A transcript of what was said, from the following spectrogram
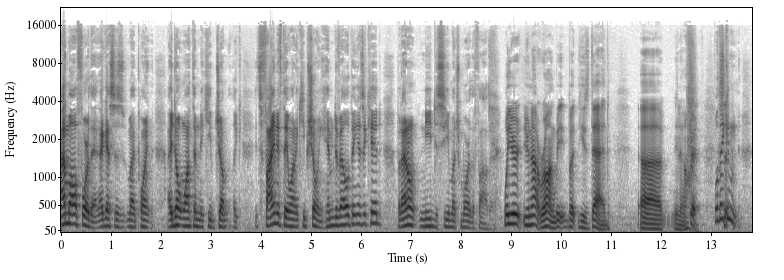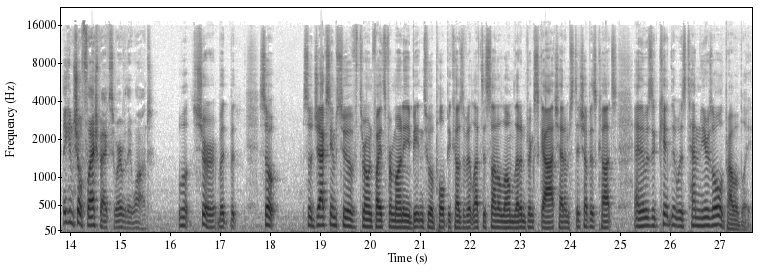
I'm all for that. I guess is my point. I don't want them to keep jump like it's fine if they want to keep showing him developing as a kid, but I don't need to see much more of the father. Well, you're you're not wrong, but but he's dead. Uh, you know. Good. Well, they So- can they can show flashbacks wherever they want. Well, sure, but but so so Jack seems to have thrown fights for money, beaten to a pulp because of it, left his son alone, let him drink scotch, had him stitch up his cuts, and it was a kid that was ten years old probably.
